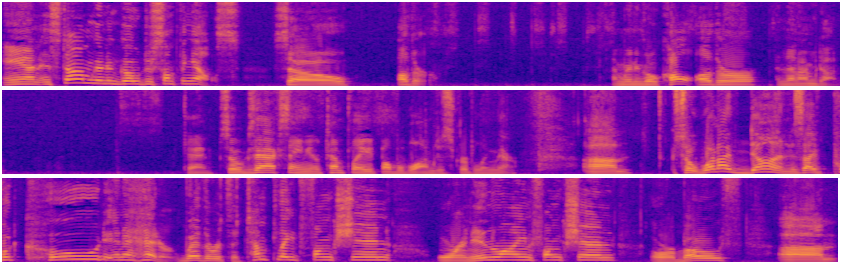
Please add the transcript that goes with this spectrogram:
And instead I'm going to go do something else. So other. I'm going to go call other, and then I'm done. Okay, so exact same, you know, template, blah, blah, blah. I'm just scribbling there. Um, so what I've done is I've put code in a header, whether it's a template function or an inline function or both. um,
